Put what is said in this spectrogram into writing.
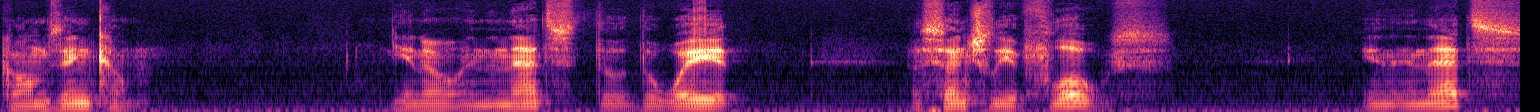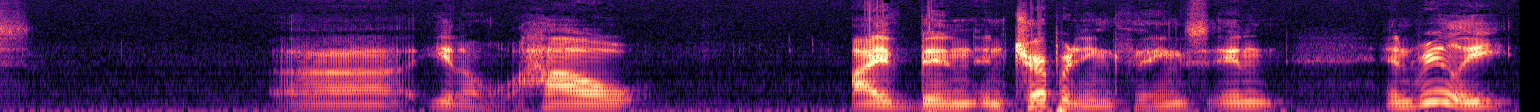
comes income. You know, and that's the the way it essentially it flows. And and that's uh, you know how I've been interpreting things, and and really,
